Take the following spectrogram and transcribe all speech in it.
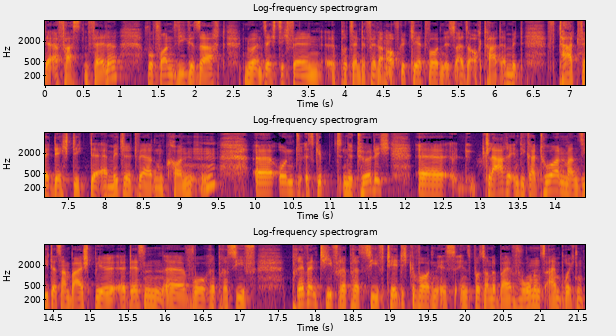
der erfassten Fälle, wovon, wie gesagt, nur in 60 Fällen, äh, Prozent der Fälle mhm. aufgeklärt worden ist, also auch Tatermitt Tatverdächtigte ermittelt werden konnten. Äh, und es gibt natürlich äh, klare Indikatoren. Man sieht das am Beispiel dessen, äh, wo repressiv, präventiv repressiv tätig geworden ist, insbesondere bei Wohnungseinbrüchen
